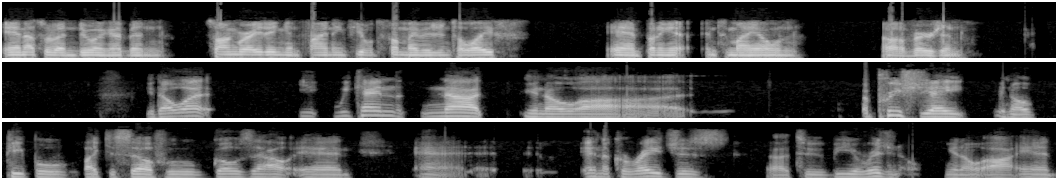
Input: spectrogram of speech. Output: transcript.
and that's what I've been doing. I've been songwriting and finding people to fund my vision to life, and putting it into my own uh, version. You know what? We can not, you know, uh, appreciate, you know, people like yourself who goes out and and and are courageous uh, to be original, you know, uh, and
